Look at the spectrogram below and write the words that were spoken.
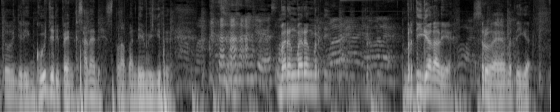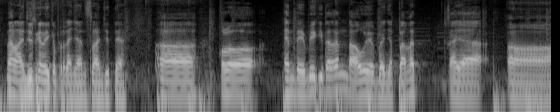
tuh. Jadi gue jadi pengen ke sana deh setelah pandemi gitu. Bareng-bareng bertiga bertiga kali ya? Seru kayak bertiga. Nah lanjut kali ke pertanyaan selanjutnya. Eh, kalau NTB kita kan tahu ya banyak banget kayak eh,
